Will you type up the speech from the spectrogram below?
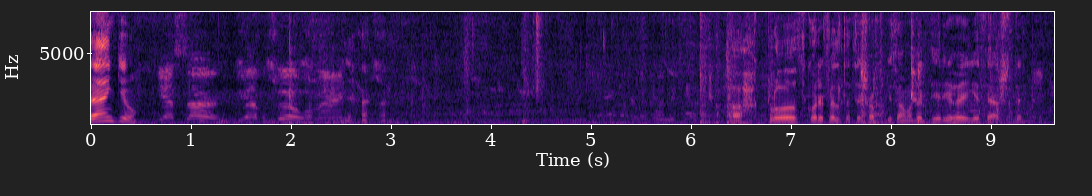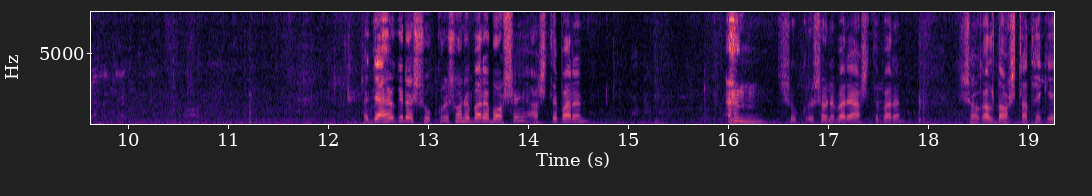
থ্যাংক ইউ. ক্লোজ করে ফেলতেছে সব কিছু আমাদের দেরি হয়ে গেছে আসতে। যাই হোক এটা শুক্র শনিবারে বসে আসতে পারেন। শুক্র শনিবারে আসতে পারেন সকাল দশটা থেকে।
